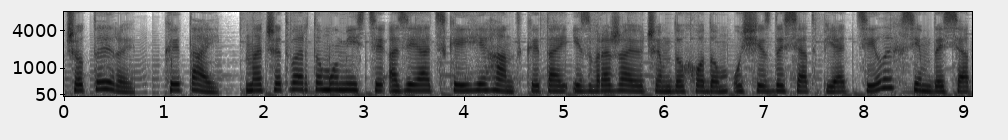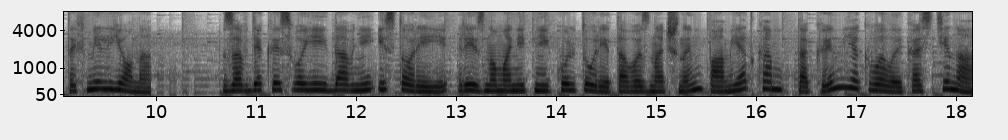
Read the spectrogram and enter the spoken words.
Чотири. Китай. На четвертому місці азіатський гігант Китай із вражаючим доходом у 65,7 мільйона. Завдяки своїй давній історії, різноманітній культурі та визначним пам'яткам, таким як Велика Стіна.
